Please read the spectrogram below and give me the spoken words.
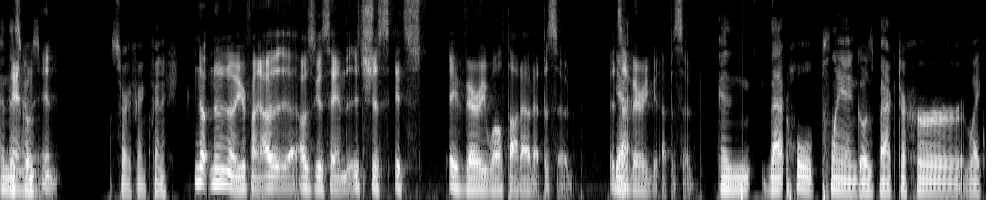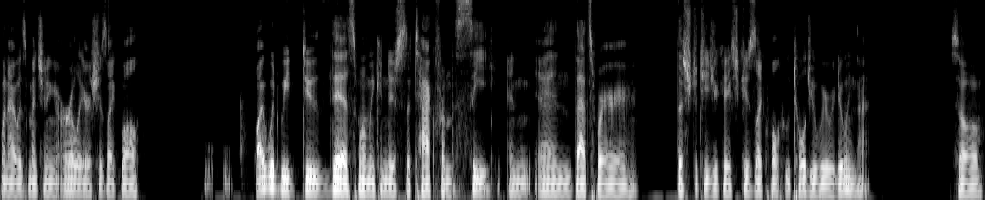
And this goes. and- Sorry, Frank. Finish. no no no no you're fine I, I was gonna say and it's just it's a very well thought out episode it's Yeah. a very good episode And that whole plan goes back to her, like when I was mentioning earlier. She's like, "Well, why would we do this when we can just attack from the sea?" And and that's where the strategic HQ is like, "Well, who told you we were doing that?" So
